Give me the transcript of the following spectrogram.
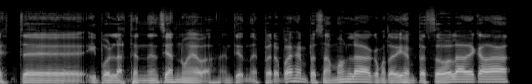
este y por las tendencias nuevas, ¿entiendes? Pero pues empezamos la, como te dije, empezó la década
